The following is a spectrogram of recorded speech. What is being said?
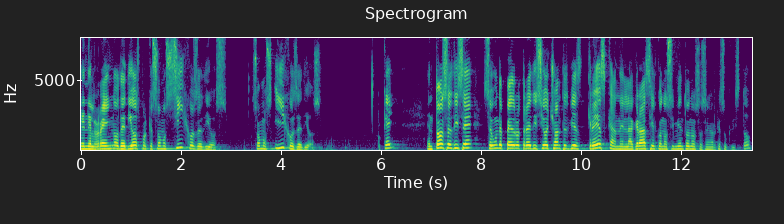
en el reino de Dios porque somos hijos de Dios. Somos hijos de Dios. ¿Ok? Entonces dice, según de Pedro 3:18, antes bien crezcan en la gracia y el conocimiento de nuestro Señor Jesucristo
